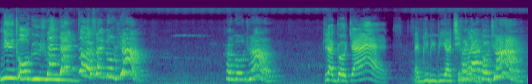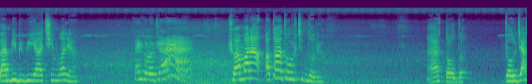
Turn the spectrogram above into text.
Nita gücü. Ben de tamam sen göreceksin. Sen göreceksin. Ya göreceksin. Ben bir bibi açayım var daha ya. göreceksin. Ben bir bibi açayım var ya. Sen göreceksin. Şu an bana ata ata ultim doluyor. Evet doldu. Dolacak.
